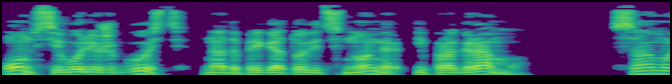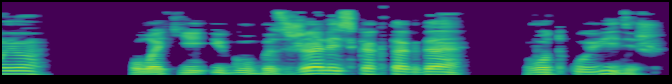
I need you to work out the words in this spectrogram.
Он всего лишь гость, надо приготовить номер и программу. Самую... Кулаки и губы сжались, как тогда. Вот увидишь.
